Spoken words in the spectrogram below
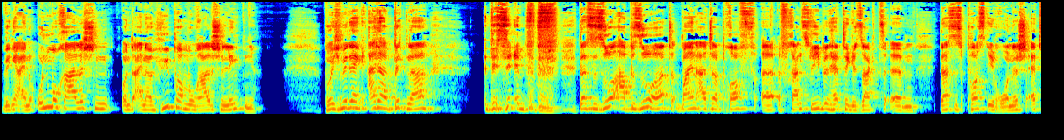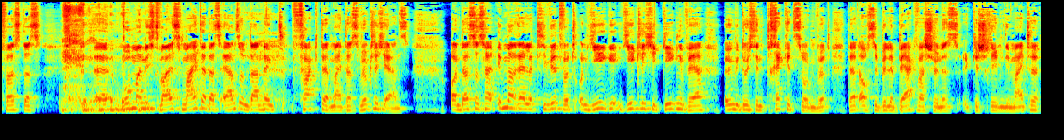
wegen einer unmoralischen und einer hypermoralischen Linken. Wo ich mir denke, Alter Bittner, das, äh, das ist so absurd. Mein alter Prof äh, Franz Liebel hätte gesagt, ähm, das ist postironisch, etwas, das, äh, wo man nicht weiß, meint er das ernst und dann denkt, fuck, der meint das wirklich ernst. Und dass das halt immer relativiert wird und je, jegliche Gegenwehr irgendwie durch den Dreck gezogen wird. Da hat auch Sibylle Berg was Schönes geschrieben, die meinte,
